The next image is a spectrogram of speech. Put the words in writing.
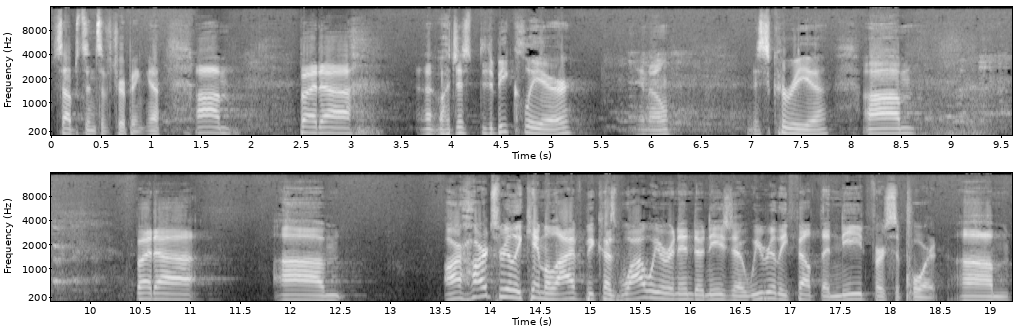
substance of tripping. Yeah. Um, but uh, uh, just to be clear, you know, this Korea. Um, but uh, um, our hearts really came alive because while we were in Indonesia, we really felt the need for support. Um,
